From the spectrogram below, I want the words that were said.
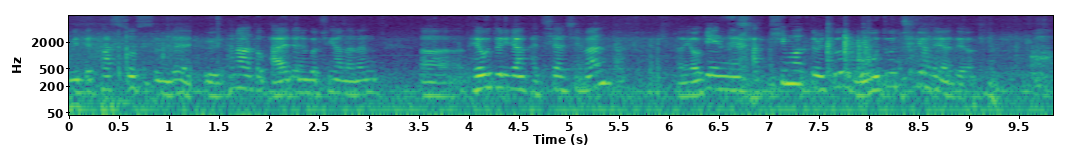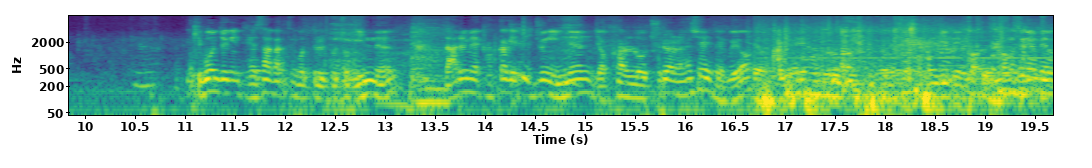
밑에 핫소스인데 그 하나 더 봐야 되는 것 중에 하나는 어, 배우들이랑 같이 하지만 어, 여기 있는 각 팀원들도 모두 출연해야 돼요. 기본적인 대사 같은 것들도 좀 있는 나름의 각각의 비중이 있는 역할로 출연을 하셔야 되고요. 정승현 배우.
